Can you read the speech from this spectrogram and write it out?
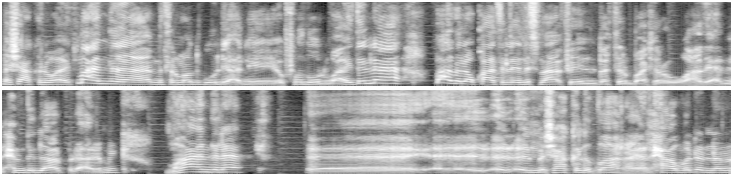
مشاكل وايد ما عندنا مثل ما تقول يعني فضول وايد إلا بعض الأوقات اللي نسمعها في البث المباشر وهذا يعني الحمد لله رب العالمين ما عندنا آه، المشاكل الظاهرة. يعني نحاول إن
